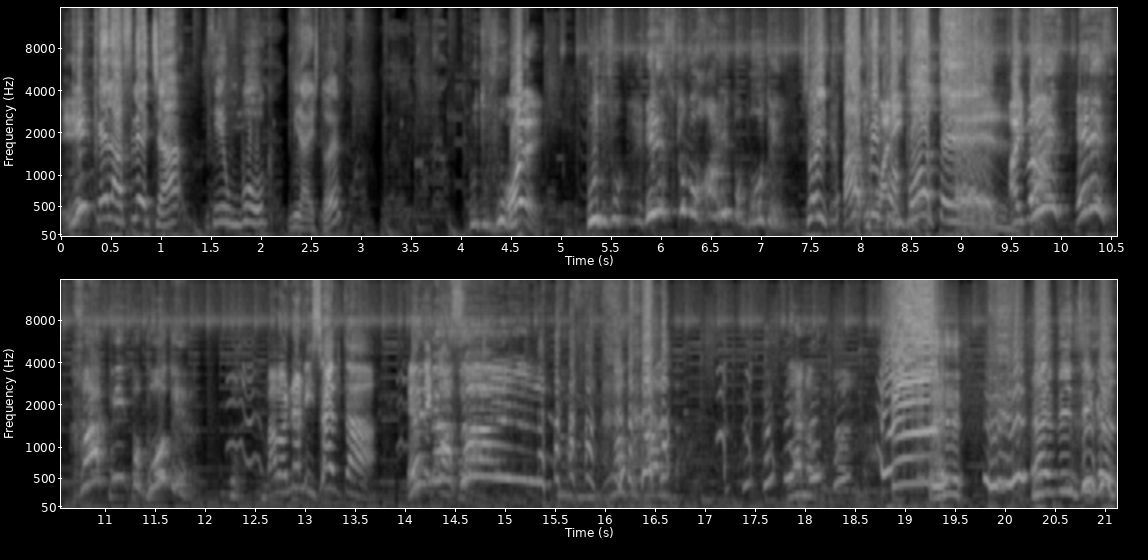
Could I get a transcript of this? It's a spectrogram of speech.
¿Y? Que la flecha tiene un bug Mira esto, ¿eh? What the fuck? ¡Ole! What the fuck? Eres como Harry Potter. ¡Soy Happy Igualito. Potter! ¡Ahí va! Eres, eres Happy Potter. ¡Vamos, Nani, salta! ¡Yo ¡El! No te falta. Ya no. En fin chicos,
